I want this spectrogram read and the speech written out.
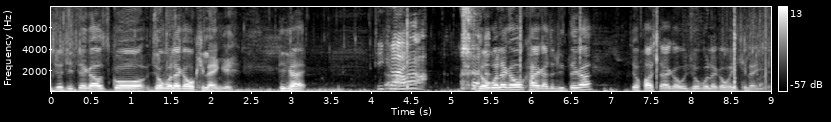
जो जीतेगा उसको जो बोलेगा वो खिलाएँगे। ठीक है? ठीक है। जो बोलेगा वो खाएगा जो जीतेगा जो फ़र्स्ट आएगा वो जो बोलेगा वही खिलाएँगे।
